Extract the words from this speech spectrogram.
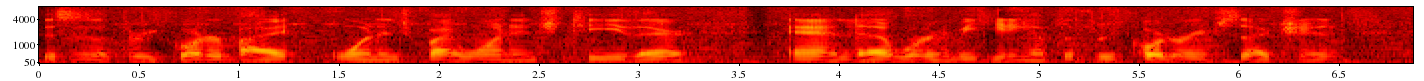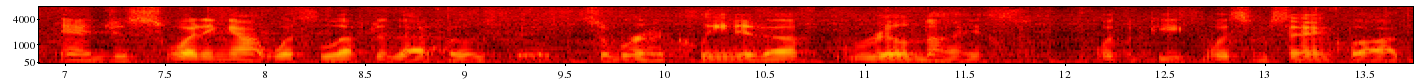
This is a three quarter by one inch by one inch T there. And uh, we're going to be heating up the three quarter inch section and just sweating out what's left of that hose bib. So we're going to clean it up real nice with, a with some sandcloth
